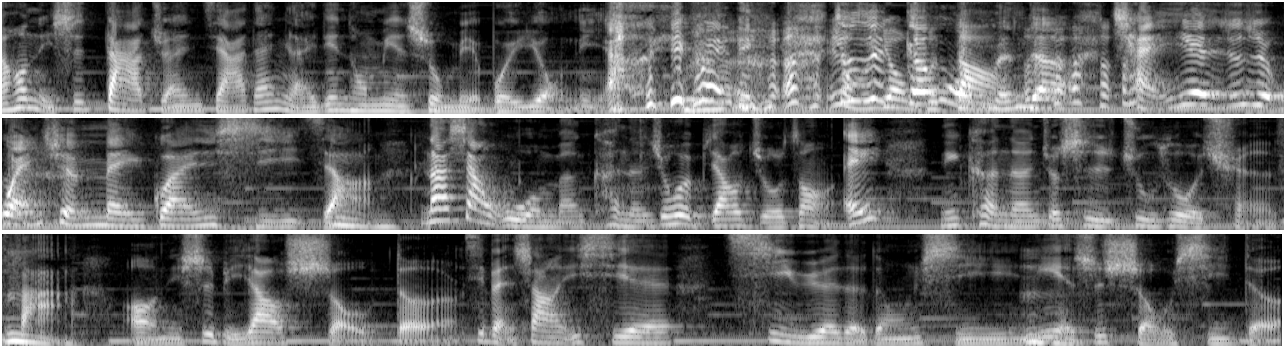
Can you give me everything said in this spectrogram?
然后你是大专家，但你来电通面试，我们也不会用你啊，因为你就是跟我们的 产业就是完全没关系。这样，嗯、那像我们可能就会比较着重，哎，你可能就是著作权法、嗯、哦，你是比较熟的，基本上一些契约的东西你也是熟悉的。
